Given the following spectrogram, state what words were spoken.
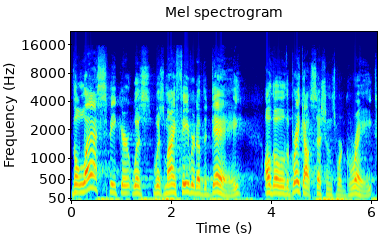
The last speaker was, was my favorite of the day, although the breakout sessions were great.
